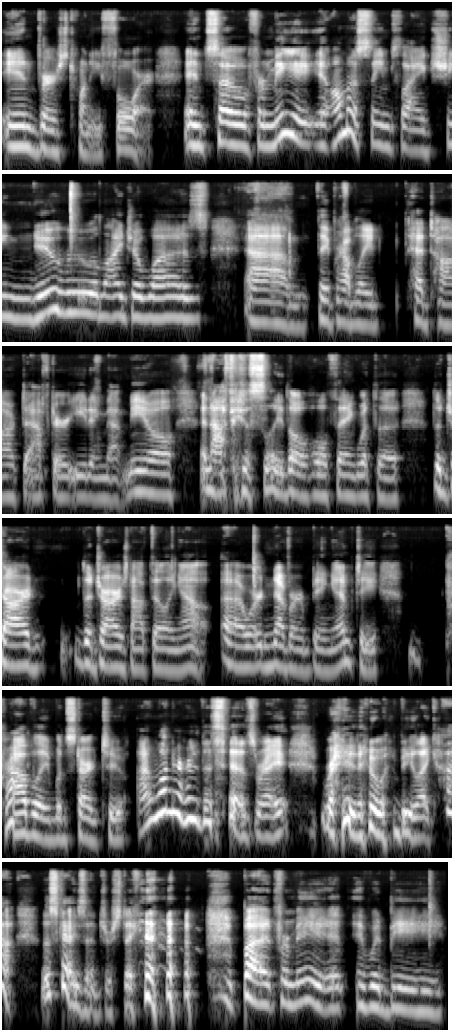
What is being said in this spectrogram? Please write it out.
in verse 24. And so for me, it almost seems like she knew who Elijah was. Um, they probably had talked after eating that meal and obviously the whole thing with the the jar the jars not filling out uh, or never being empty probably would start to i wonder who this is right? Right? It would be like huh this guy's interesting. But for me it, it would be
